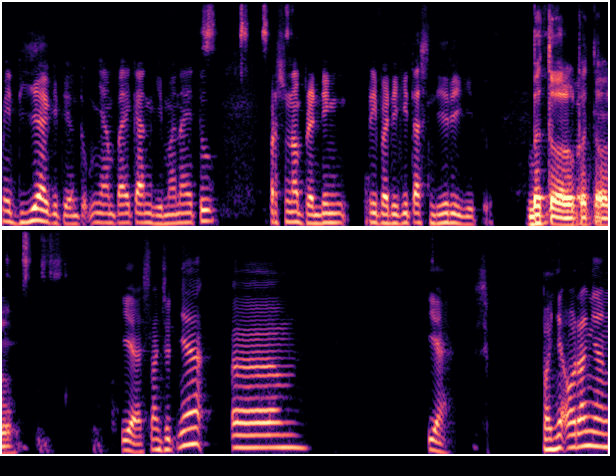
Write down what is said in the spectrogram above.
media gitu ya untuk menyampaikan gimana itu personal branding pribadi kita sendiri gitu. Betul Oke. betul. Ya selanjutnya, um, ya banyak orang yang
